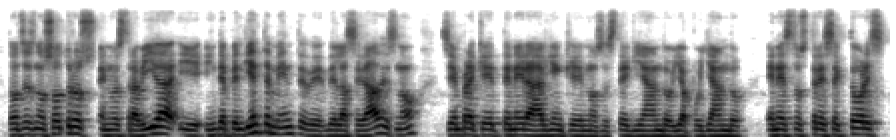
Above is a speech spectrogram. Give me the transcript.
Entonces nosotros en nuestra vida, independientemente de, de las edades, ¿no? Siempre hay que tener a alguien que nos esté guiando y apoyando en estos tres sectores.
